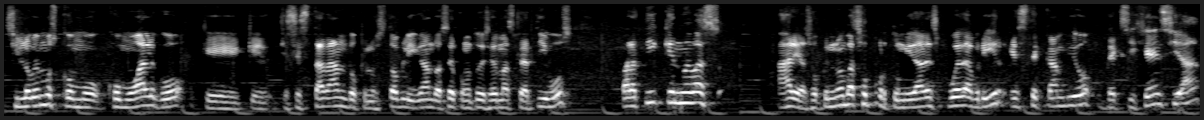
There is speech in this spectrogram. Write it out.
si lo vemos como, como algo que, que, se está dando, que nos está obligando a ser, como tú decías, más creativos, para ti, ¿qué nuevas áreas o qué nuevas oportunidades puede abrir este cambio de exigencia,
